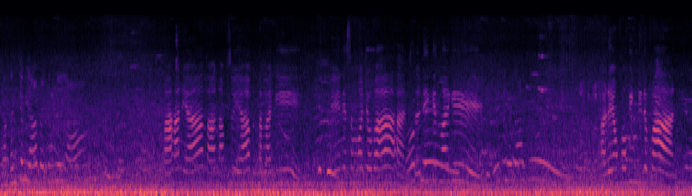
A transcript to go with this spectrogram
Yang kenceng ya, pegangnya ya. Tahan ya, tahan nafsu ya, bentar lagi. Ini semua cobaan, Oke. sedikit lagi. Oke lagi. Ada yang fogging di depan. Iya.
